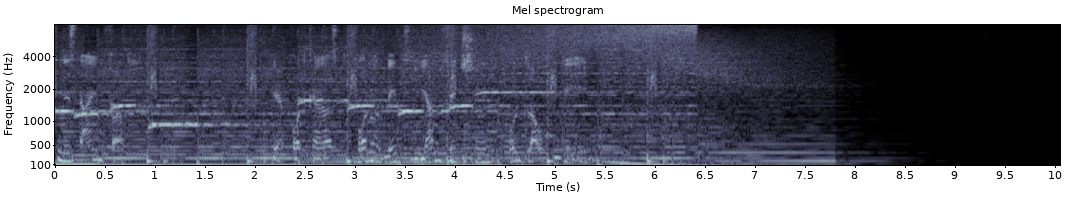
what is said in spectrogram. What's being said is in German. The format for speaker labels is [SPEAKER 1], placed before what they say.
[SPEAKER 1] Laufen ist einfach. Der Podcast von und mit Jan Fitschen und Laufen.de.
